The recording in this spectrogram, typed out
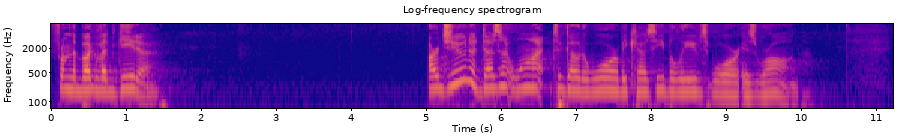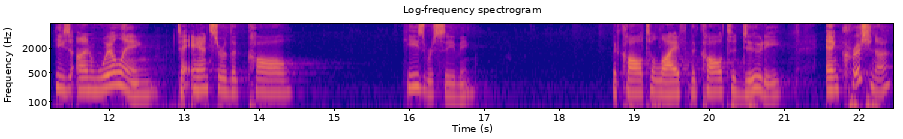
from the Bhagavad Gita, Arjuna doesn't want to go to war because he believes war is wrong. He's unwilling to answer the call he's receiving the call to life, the call to duty. And Krishna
